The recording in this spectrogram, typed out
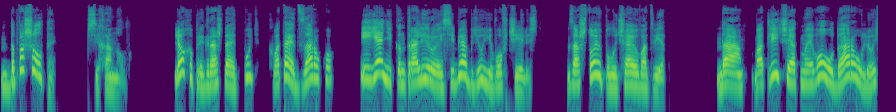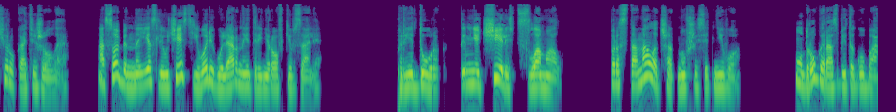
Да пошел ты психанул. Лёха преграждает путь, хватает за руку, и я, не контролируя себя, бью его в челюсть, за что и получаю в ответ. Да, в отличие от моего удара, у Лёхи рука тяжелая. Особенно если учесть его регулярные тренировки в зале. «Придурок, ты мне челюсть сломал!» Простонал, отшатнувшись от него. У друга разбита губа.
